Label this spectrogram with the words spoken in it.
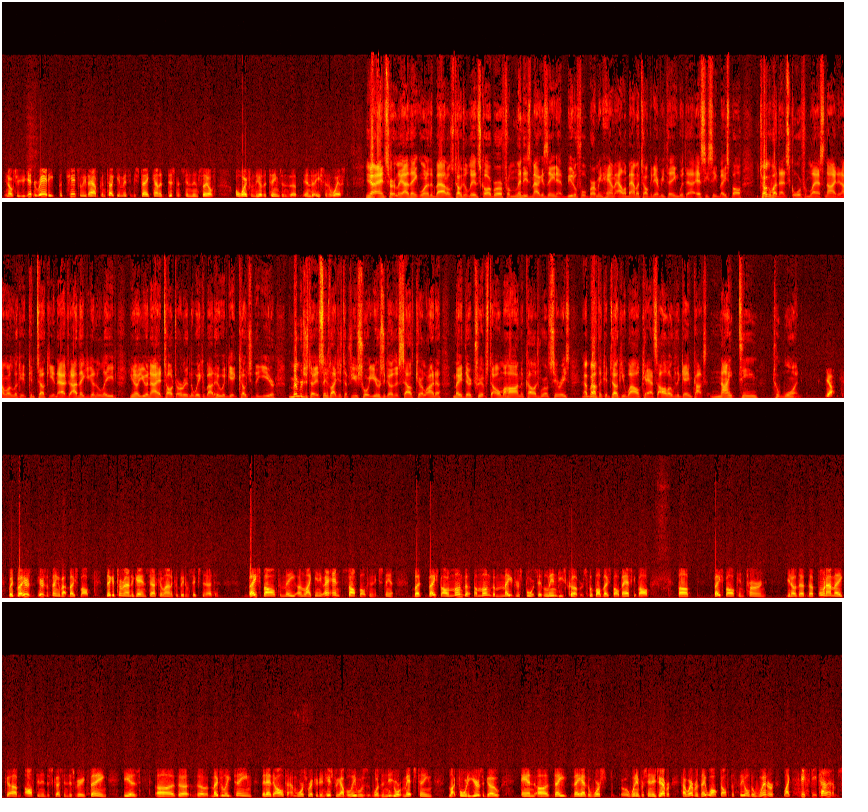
you know, so you're getting ready potentially to have Kentucky and Mississippi State kind of distancing themselves away from the other teams in the in the East and the West. Yeah, and certainly I think one of the battles, talking to Lyn Scarbrough from Lindy's Magazine at beautiful Birmingham, Alabama, talking everything with uh, SEC baseball. You talk about that score from last night, and I want to look at Kentucky, and that I think you're going to lead. You know, you and I had talked earlier in the week about who would get Coach of the Year. Remember, just a, it seems like just a few short years ago that South Carolina made their trips to Omaha in the College World Series. How about the Kentucky Wildcats all over the Gamecocks, 19 to one? Yeah, but but here's here's the thing about baseball they could turn around again and South Carolina could beat them six to nothing. Baseball to me, unlike any and softball to an extent, but baseball among the among the major sports that Lindy's covers, football, baseball, basketball, uh, baseball can turn. You know, the the point I make uh, often in discussing this very thing is uh, the the major league team that had the all time worst record in history, I believe, was was the New York Mets team like 40 years ago, and uh, they they had the worst uh, winning percentage ever. However, they walked off the field a winner like 50 times.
